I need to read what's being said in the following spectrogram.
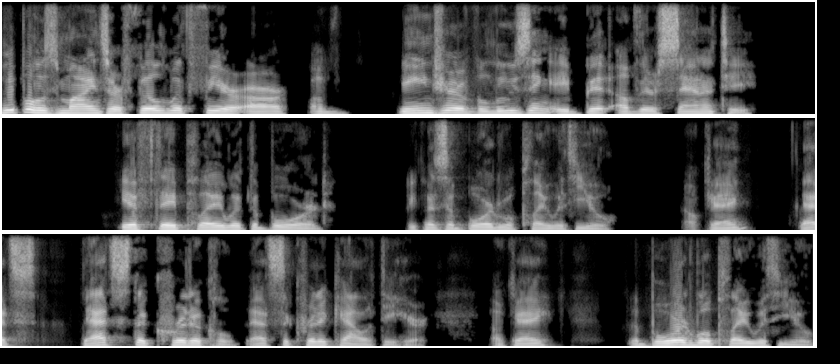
People whose minds are filled with fear are of danger of losing a bit of their sanity if they play with the board because the board will play with you okay that's that's the critical that's the criticality here okay the board will play with you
